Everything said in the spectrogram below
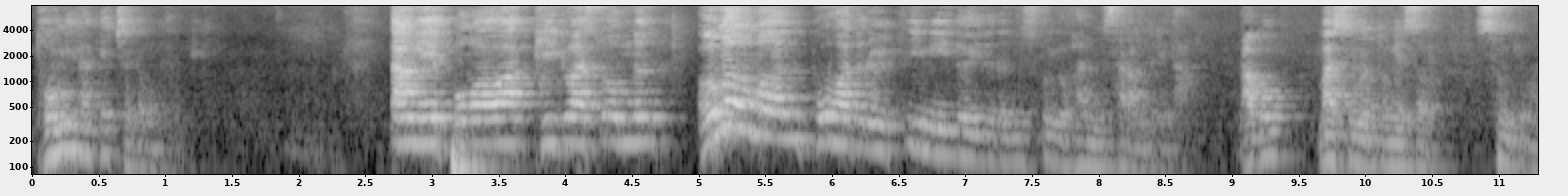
동일하게 적용됩니다. 땅의 보화와 비교할 수 없는 어마어마한 보화들을 이미 너희들은 소유한 사람들이다. 라고 말씀을 통해서 성경은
